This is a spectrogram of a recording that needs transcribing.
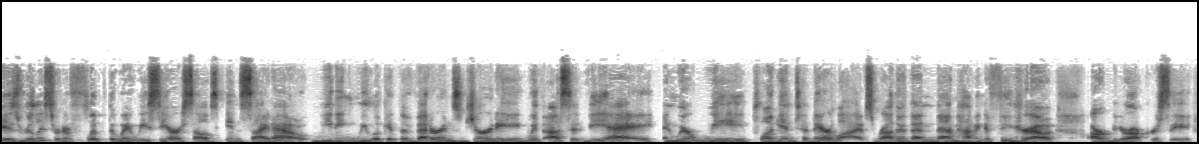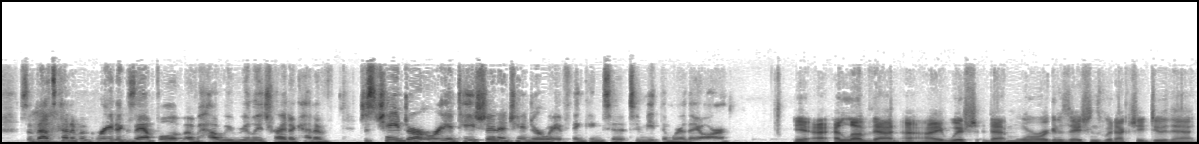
is really sort of flip the way we see ourselves inside out, meaning we look at the veteran's journey with us at VA and where we plug into their lives rather than them having to figure out our bureaucracy. So, that's kind of a great example of, of how we really try to kind of just change our orientation and change our way of thinking to, to meet them where they are. Yeah, I, I love that. I, I, wish that more organizations would actually do that.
